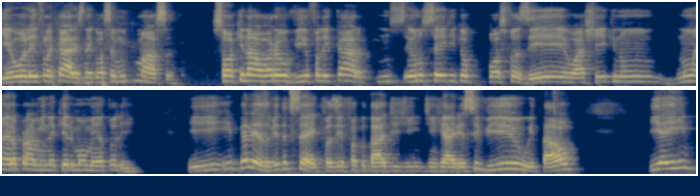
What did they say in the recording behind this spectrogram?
E eu olhei e falei, cara, esse negócio é muito massa. Só que na hora eu vi, eu falei, cara, eu não sei o que, que eu posso fazer, eu achei que não, não era para mim naquele momento ali. E, e, beleza, vida que segue, fazer faculdade de, de, engenharia civil e tal. E aí,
